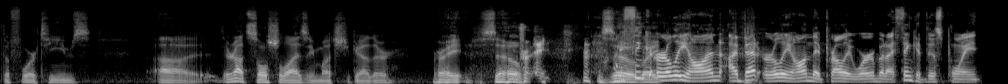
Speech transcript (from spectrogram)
the four teams uh, they're not socializing much together, right? So, right. so I think like, early on, I bet early on they probably were, but I think at this point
